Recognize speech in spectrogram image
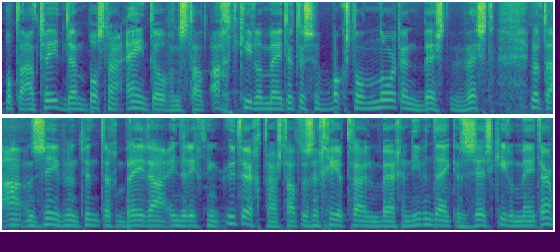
Op de A2 Den Bosch naar Eindhoven staat 8 kilometer tussen Bokstel Noord en Best West. En op de A27 Breda in de richting Utrecht. Daar staat tussen Geertruidenberg en Nieuwendijk 6 kilometer.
